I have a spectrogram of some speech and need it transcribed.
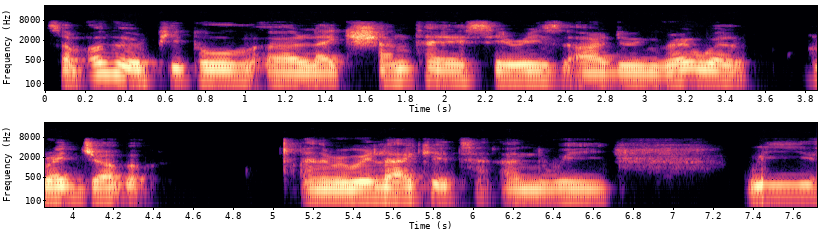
some other people uh, like Shantae series are doing very well, great job, and we really like it, and we we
